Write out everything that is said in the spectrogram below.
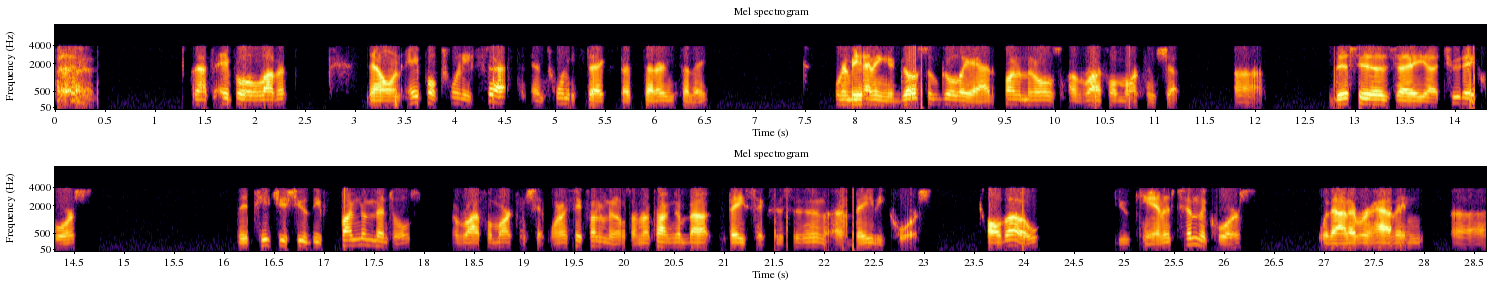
that's April 11th. Now, on April 25th and 26th, that's Saturday and Sunday, we're going to be having a Ghost of Goliad Fundamentals of Rifle Marksmanship. Uh, this is a, a two day course that teaches you the fundamentals of rifle marksmanship. When I say fundamentals, I'm not talking about basics. This isn't a baby course. Although you can attend the course without ever having uh,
